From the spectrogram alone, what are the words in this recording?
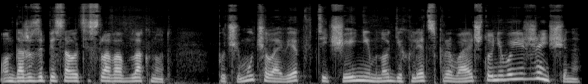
он даже записал эти слова в блокнот. Почему человек в течение многих лет скрывает, что у него есть женщина?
